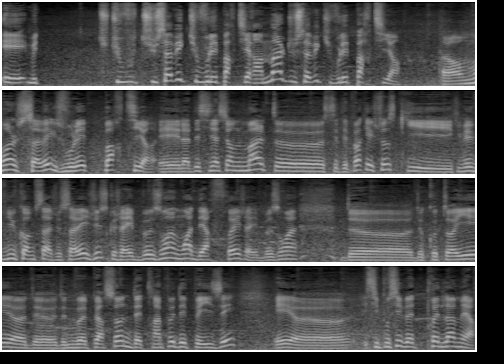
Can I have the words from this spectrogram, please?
et mais tu, savais que tu voulais partir à Malte, tu savais que tu voulais partir. Alors moi je savais que je voulais partir et la destination de Malte euh, c'était pas quelque chose qui, m'est venu comme ça. Je savais juste que j'avais besoin moi d'air frais, j'avais besoin de, côtoyer euh, de, nouvelles personnes, d'être un peu dépaysé et, euh, et si possible d'être près de la mer.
